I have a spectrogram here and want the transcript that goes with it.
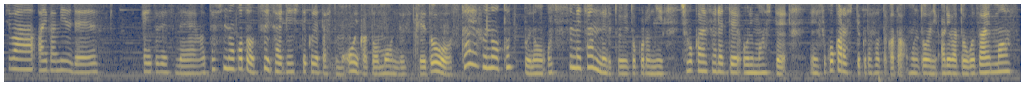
にちは、相葉美優です。えーとですね、私のことをつい最近知ってくれた人も多いかと思うんですけどスタイフのトップのおすすめチャンネルというところに紹介されておりまして、えーそこから知ってくださった方本当にありがとうございます、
